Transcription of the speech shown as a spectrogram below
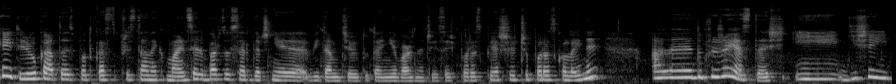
Hej, to Julka, to jest podcast Przystanek Mindset. Bardzo serdecznie witam Cię tutaj, nieważne czy jesteś po raz pierwszy, czy po raz kolejny, ale dobrze, że jesteś. I dzisiaj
